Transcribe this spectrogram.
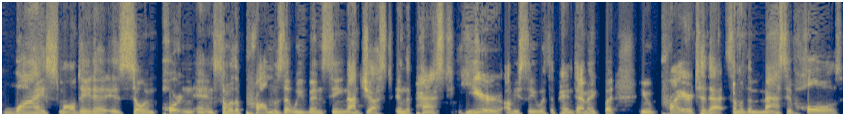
why small data is so important and some of the problems that we've been seeing, not just in the past year, obviously with the pandemic, but you know, prior to that, some of the massive holes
